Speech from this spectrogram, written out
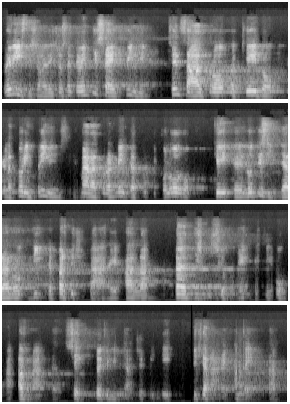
previsti, sono le 17.26, quindi senz'altro eh, chiedo ai relatori in primis, ma naturalmente a tutti coloro che eh, lo desiderano, di eh, partecipare alla eh, discussione che ora avrà eh, seguito e che mi piace quindi dichiarare aperta.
